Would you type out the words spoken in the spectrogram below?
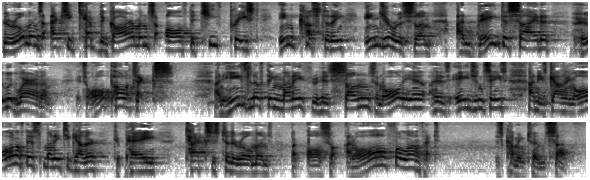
The Romans actually kept the garments of the chief priest in custody in Jerusalem, and they decided who would wear them. It's all politics. And he's lifting money through his sons and all his agencies, and he's gathering all of this money together to pay taxes to the Romans, but also an awful lot of it is coming to himself.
